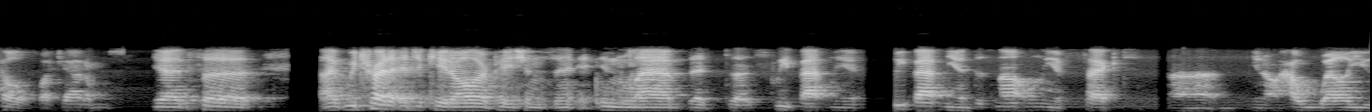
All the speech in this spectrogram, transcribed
health, like Adam was. Yeah, it's uh, I, we try to educate all our patients in, in lab that uh, sleep apnea sleep apnea does not only affect um, you know how well you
